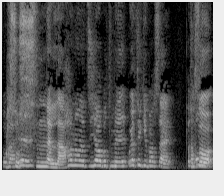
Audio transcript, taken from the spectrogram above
Och bara Alltså hej, snälla. har någon ett jobb åt mig? Och jag tycker bara så här. Alltså, Alltså,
